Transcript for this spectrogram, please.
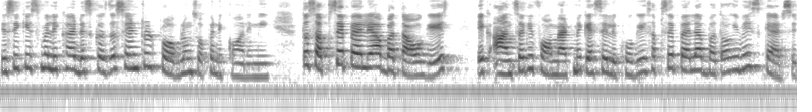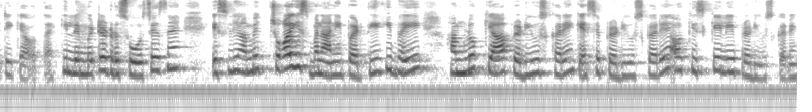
जैसे कि इसमें लिखा है discuss the central problems of an economy तो सबसे पहले आप बताओगे, एक आंसर के फॉर्मेट में कैसे लिखोगे? सबसे पहले आप बताओगे, भाई स्कैरसिटी क्या होता है? कि लिमिटेड रिसोर्सेज हैं, इसलिए हमें चॉइस बनानी पड़ती है कि, भाई, हम लोग क्या प्रोड्यूस करें, कैसे प्रोड्यूस करें और किसके लिए प्रोड्यूस करें।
